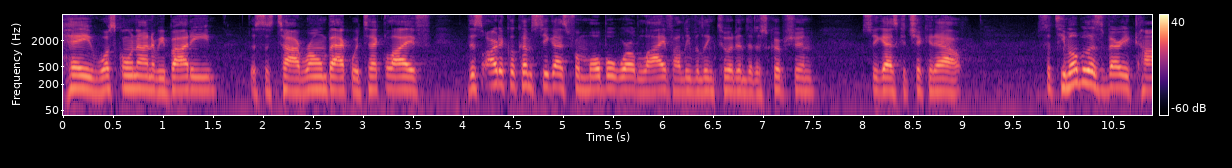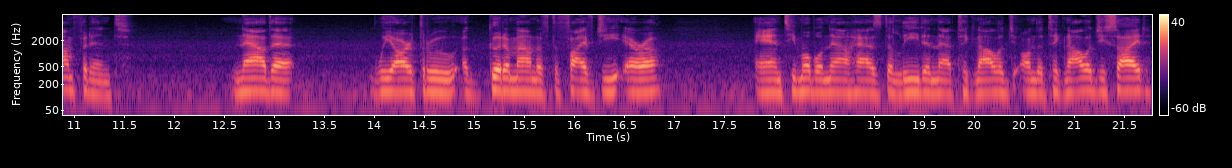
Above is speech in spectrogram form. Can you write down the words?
Hey, what's going on, everybody? This is Tyrone back with Tech Life. This article comes to you guys from Mobile World Live. I'll leave a link to it in the description so you guys can check it out. So, T Mobile is very confident now that we are through a good amount of the 5G era, and T Mobile now has the lead in that technology on the technology side,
